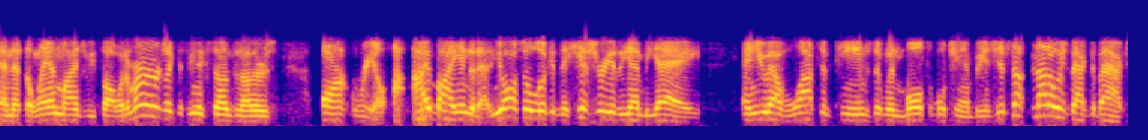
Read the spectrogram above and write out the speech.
and that the landmines we thought would emerge, like the Phoenix Suns and others, aren't real. I, I buy into that. You also look at the history of the NBA, and you have lots of teams that win multiple championships, not not always back to backs,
